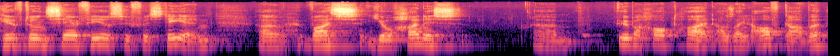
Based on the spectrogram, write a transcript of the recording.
hilft uns sehr viel zu verstehen, äh, was Johannes ähm, überhaupt hat als eine Aufgabe,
